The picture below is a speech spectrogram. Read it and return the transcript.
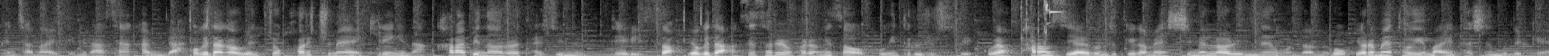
괜찮은 아이템이라 생각합니다. 거기다가 왼쪽 허리춤에 키링이나 카라비너를 달 수 있는 디테일이 있어 여기다 액세서리를 활용해서 포인트를 줄 수도 있고요. 8온스 얇은 두께감의 시밀러 린넨 원단으로 여름에 더위 많이 타시는 분들께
